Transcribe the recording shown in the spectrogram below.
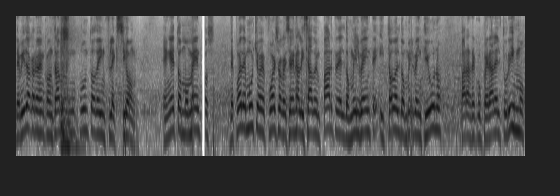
debido a que nos encontramos en un punto de inflexión en estos momentos, después de muchos esfuerzos que se han realizado en parte del 2020 y todo el 2021 para recuperar el turismo,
